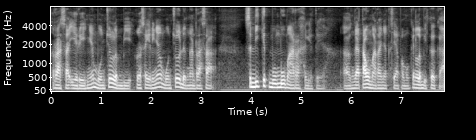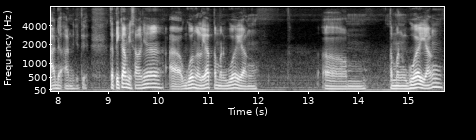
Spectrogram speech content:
rasa irinya muncul lebih rasa irinya muncul dengan rasa sedikit bumbu marah gitu ya. Nggak uh, tahu marahnya ke siapa mungkin lebih ke keadaan gitu ya. Ketika misalnya uh, gue ngelihat teman gue yang um, teman gue yang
